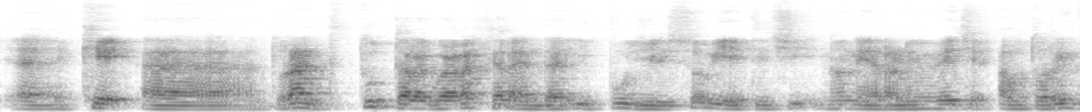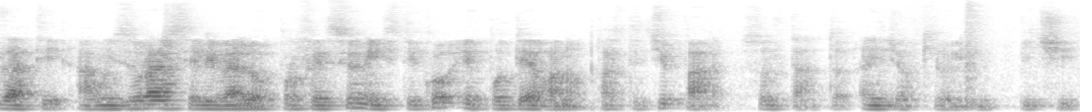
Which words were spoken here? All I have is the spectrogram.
eh, che eh, durante tutta la guerra fredda i pugili sovietici non erano invece autorizzati a misurarsi a livello professionistico e potevano partecipare soltanto ai giochi olimpici,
